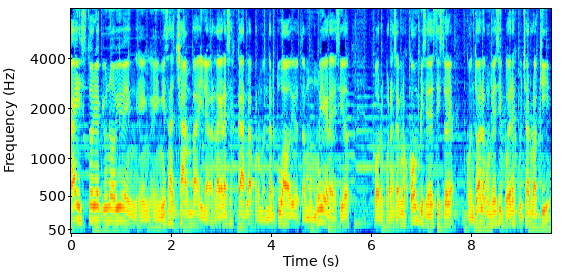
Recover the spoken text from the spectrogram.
Cada historia que uno vive en, esa chamba y la verdad gracias Carla por mandar tu audio, estamos muy agradecidos por, por hacernos cómplices de esta historia, con toda la confianza y poder escucharlo aquí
